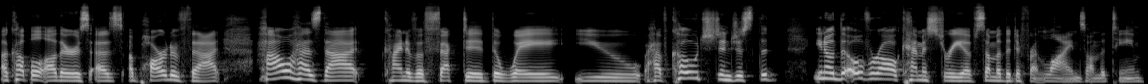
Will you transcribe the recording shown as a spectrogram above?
a couple others as a part of that. How has that kind of affected the way you have coached and just the you know the overall chemistry of some of the different lines on the team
